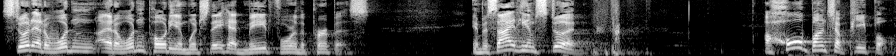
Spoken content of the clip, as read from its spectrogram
stood at a wooden, at a wooden podium which they had made for the purpose. And beside him stood a whole bunch of people.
